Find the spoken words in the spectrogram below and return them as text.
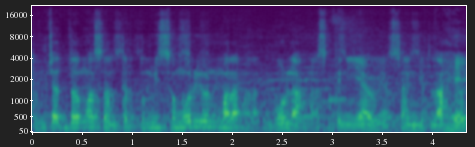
तुमच्यात दम असेल तर तुम्ही समोर येऊन मला बोला असं त्यांनी यावेळी सांगितलं आहे.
